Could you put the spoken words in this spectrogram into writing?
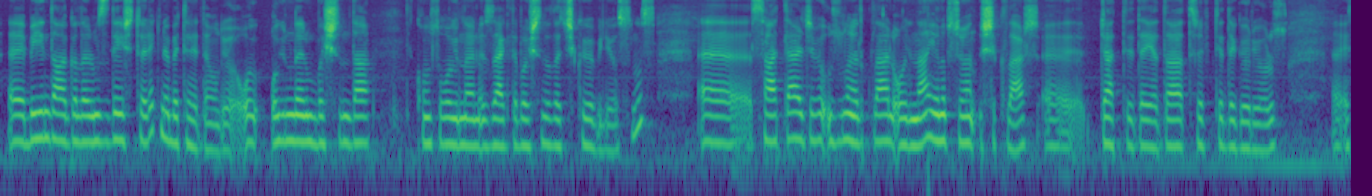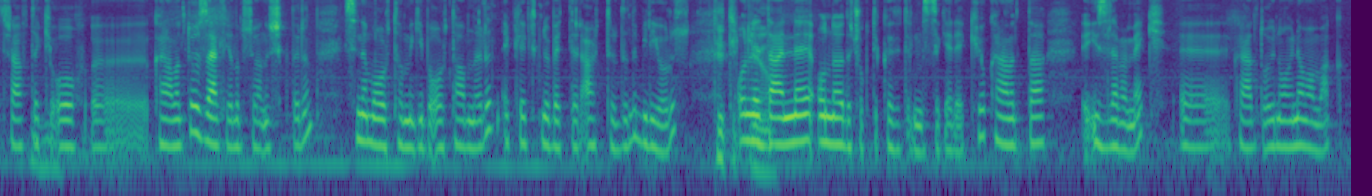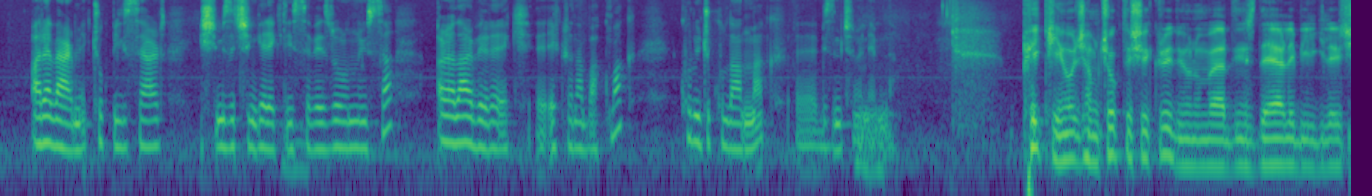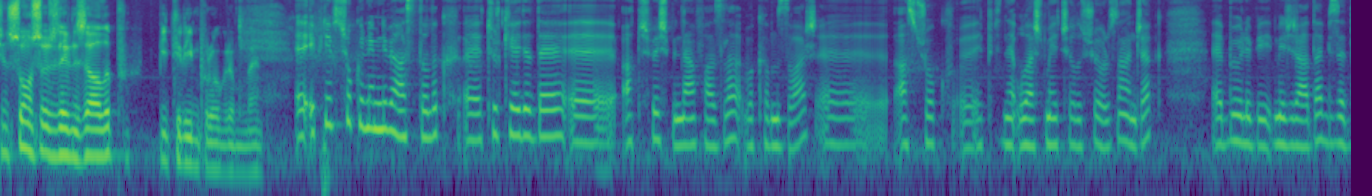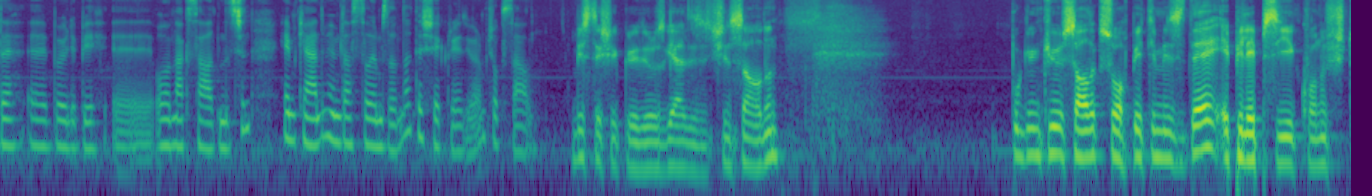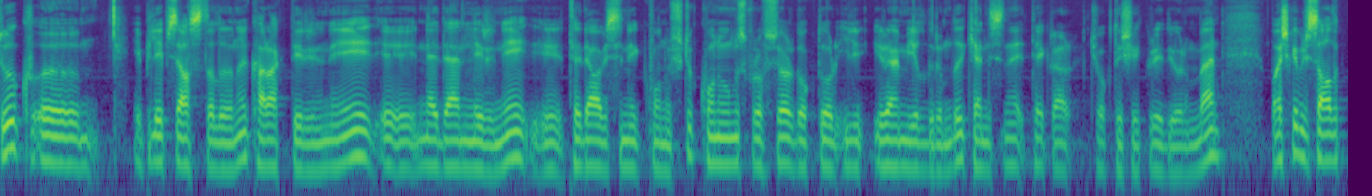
E, beyin dalgalarımızı değiştirerek nöbete neden oluyor. O, oyunların başında, konsol oyunlarının özellikle başında da çıkıyor biliyorsunuz. E, saatlerce ve uzun aralıklarla oynanan yanıp sönen ışıklar e, caddede ya da trafikte de görüyoruz. E, etraftaki o e, karanlıkta özellikle yanıp sönen ışıkların sinema ortamı gibi ortamların epileptik nöbetleri arttırdığını biliyoruz. O Tetikliyor. nedenle onlara da çok dikkat edilmesi gerekiyor. Karanlıkta e, izlememek, e, karanlıkta oyun oynamamak, ara vermek, çok bilgisayar işimiz için gerekliyse ve zorunluysa aralar vererek e, ekrana bakmak, koruyucu kullanmak e, bizim için önemli. Peki hocam çok teşekkür ediyorum verdiğiniz değerli bilgiler için. Son sözlerinizi alıp bitireyim programı ben. E, epilepsi çok önemli bir hastalık. E, Türkiye'de de e, 65 binden fazla vakamız var. E, az çok e, hepsine ulaşmaya çalışıyoruz ancak e, böyle bir mecrada bize de e, böyle bir e, olanak sağladığınız için hem kendim hem de hastalarımız adına teşekkür ediyorum. Çok sağ olun. Biz teşekkür ediyoruz geldiğiniz için sağ olun. Bugünkü sağlık sohbetimizde epilepsiyi konuştuk. Epilepsi hastalığını, karakterini, e, nedenlerini, e, tedavisini konuştuk. Konuğumuz Profesör Doktor İrem Yıldırım'dı. Kendisine tekrar çok teşekkür ediyorum ben. Başka bir sağlık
